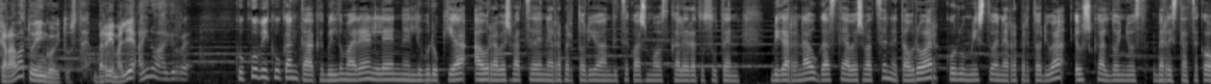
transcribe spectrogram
grabatu egingo dituzte. Berri emaile, haino agirre. Kukubiku kantak bildumaren lehen liburukia aurra abesbatzen errepertorioa handitzeko asmoz kaleratu zuten. Bigarren hau gazte abesbatzen eta oroar koru mistuen errepertorioa Euskal Doinuz berriztatzeko.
